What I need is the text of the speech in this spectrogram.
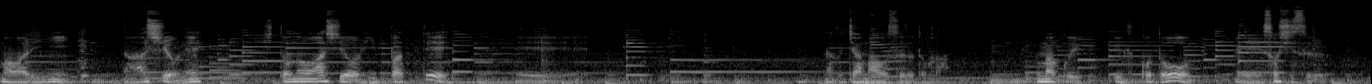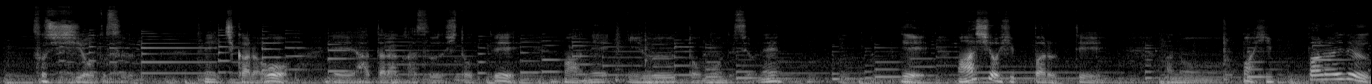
周りに足をね人の足を引っ張って、えー、なんか邪魔をするとか、うまくいくことを、えー、阻止する阻止しようとする、ね、力を、えー、働かす人ってまあねいると思うんですよね。で、足を引っ張るってあのまあ引っ張られる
